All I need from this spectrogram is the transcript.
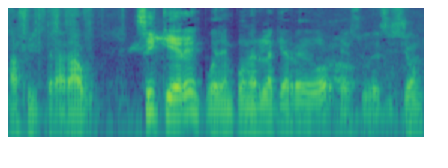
a filtrar agua. Si quieren pueden ponerla aquí alrededor es su decisión.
